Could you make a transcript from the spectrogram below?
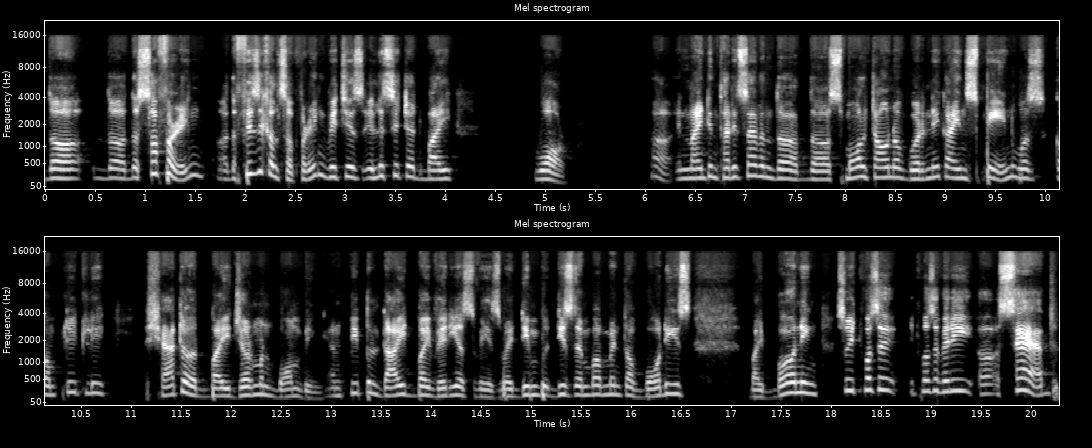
the the the suffering, uh, the physical suffering, which is elicited by war. Uh, in 1937, the the small town of Guernica in Spain was completely shattered by German bombing, and people died by various ways, by dismemberment of bodies, by burning. So it was a it was a very uh, sad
